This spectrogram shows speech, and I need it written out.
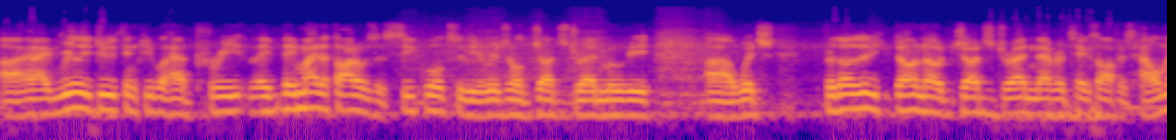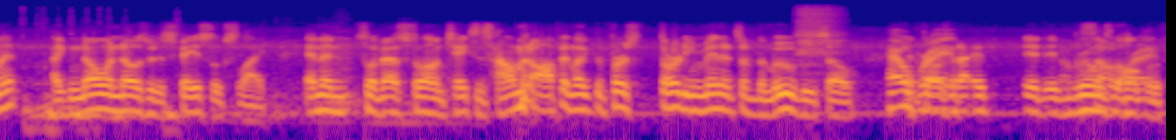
Uh, and I really do think people had pre. They, they might have thought it was a sequel to the original Judge Dredd movie, uh, which, for those of you who don't know, Judge Dredd never takes off his helmet. Like, no one knows what his face looks like. And then Sylvester Stallone takes his helmet off in like the first 30 minutes of the movie. So brave. It, it, it, it ruins so the whole brave. movie.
